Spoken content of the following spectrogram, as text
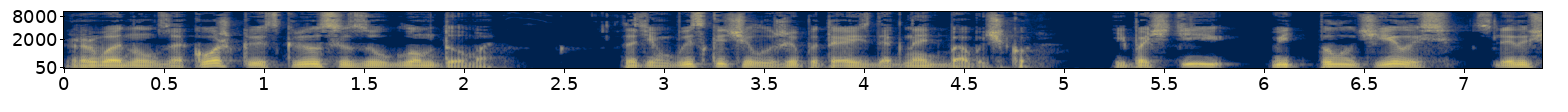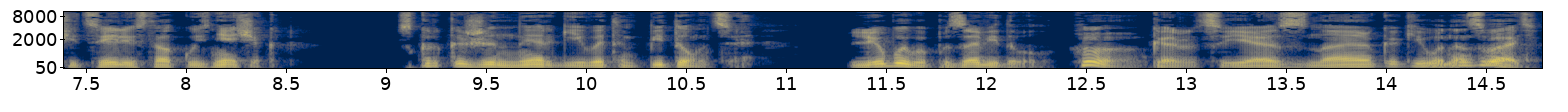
рванул за кошкой и скрылся за углом дома. Затем выскочил, уже пытаясь догнать бабочку. И почти ведь получилось. Следующей целью стал кузнечик. Сколько же энергии в этом питомце. Любой бы позавидовал. Хм, кажется, я знаю, как его назвать.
